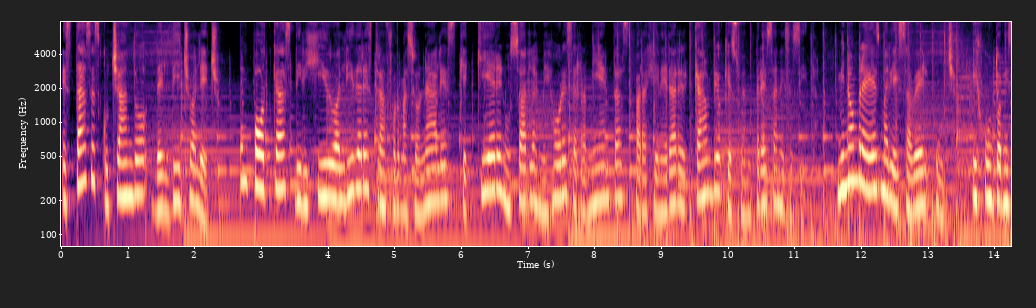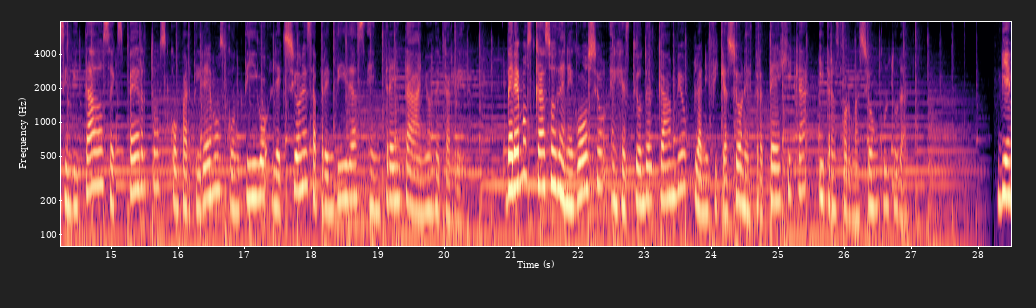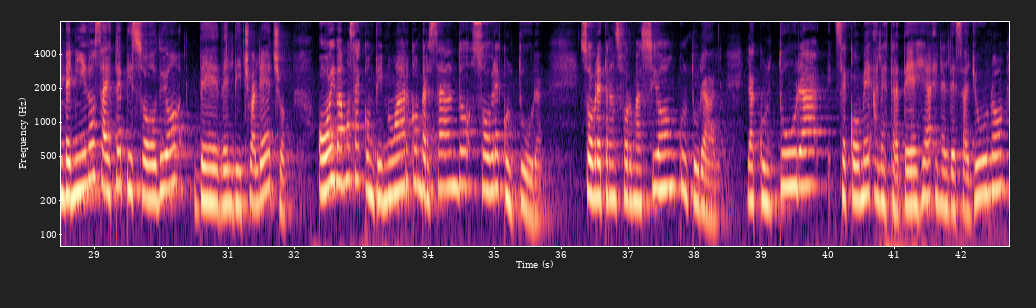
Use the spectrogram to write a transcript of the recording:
Estás escuchando Del Dicho al Hecho, un podcast dirigido a líderes transformacionales que quieren usar las mejores herramientas para generar el cambio que su empresa necesita. Mi nombre es María Isabel Ucha y junto a mis invitados expertos compartiremos contigo lecciones aprendidas en 30 años de carrera. Veremos casos de negocio en gestión del cambio, planificación estratégica y transformación cultural. Bienvenidos a este episodio de Del Dicho al Hecho. Hoy vamos a continuar conversando sobre cultura, sobre transformación cultural. La cultura se come a la estrategia en el desayuno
